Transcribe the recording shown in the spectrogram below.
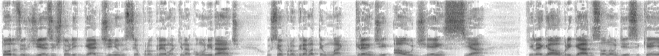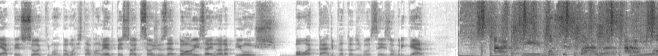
Todos os dias estou ligadinho no seu programa aqui na comunidade. O seu programa tem uma grande audiência. Que legal, obrigado. Só não disse quem é a pessoa que mandou, mas está valendo. Pessoal de São José 2, aí no Arapiuns. Boa tarde para todos vocês, obrigado. Aqui você fala. Alô,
